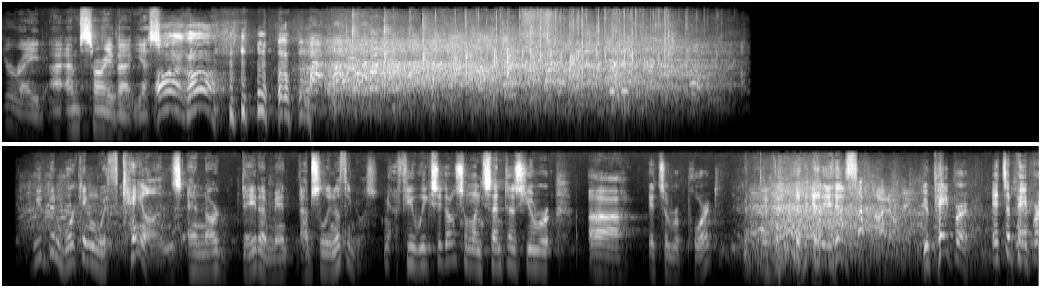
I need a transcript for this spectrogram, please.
You're right. I- I'm sorry about yesterday. We've been working with Kaons, and our data meant absolutely nothing to us. A few weeks ago, someone sent us your, uh, it's a report. It is. Your paper. It's a paper.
